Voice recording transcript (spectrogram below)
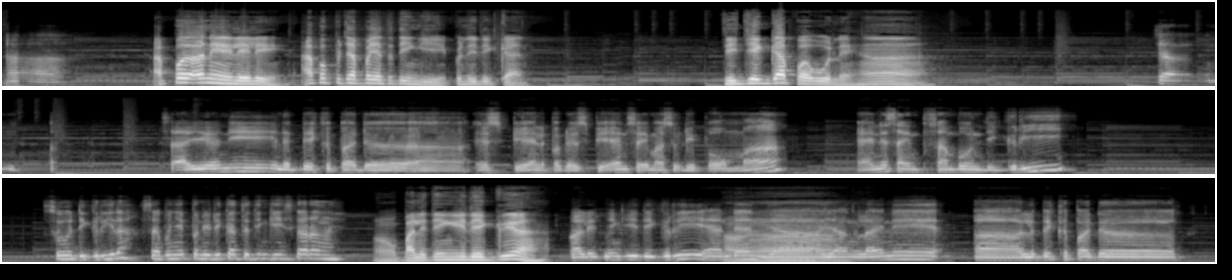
ah, Apa ni Lili? Apa pencapaian tertinggi pendidikan? TJ Gap apa boleh? Ha. macam saya ni lebih kepada uh, SPM lepas dari SPM saya masuk diploma and then saya sambung degree so degree lah saya punya pendidikan tertinggi sekarang ni Oh, paling tinggi degree lah. paling tinggi degree and then Ah. yang yang lain ni uh, lebih kepada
